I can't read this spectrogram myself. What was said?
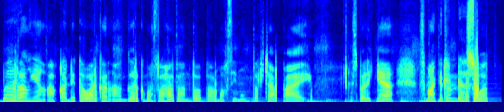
barang yang akan ditawarkan agar kemaslahatan total maksimum tercapai. Sebaliknya, semakin rendah suatu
